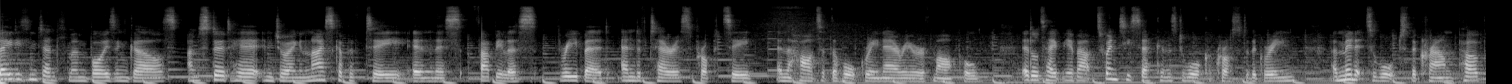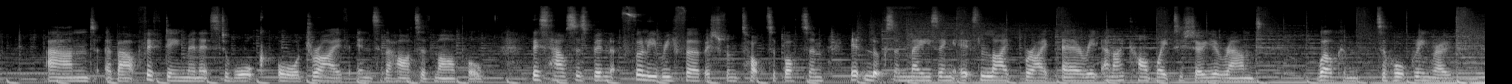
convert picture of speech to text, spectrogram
Ladies and gentlemen, boys and girls, I'm stood here enjoying a nice cup of tea in this fabulous three bed end of terrace property in the heart of the Hawk Green area of Marple. It'll take me about 20 seconds to walk across to the green, a minute to walk to the Crown pub, and about 15 minutes to walk or drive into the heart of Marple. This house has been fully refurbished from top to bottom. It looks amazing, it's light, bright, airy, and I can't wait to show you around. Welcome to Hawk Green Road.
